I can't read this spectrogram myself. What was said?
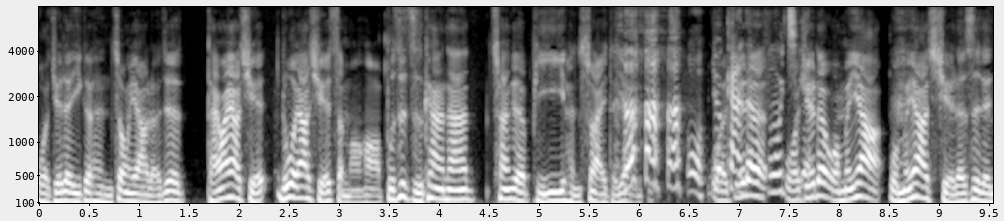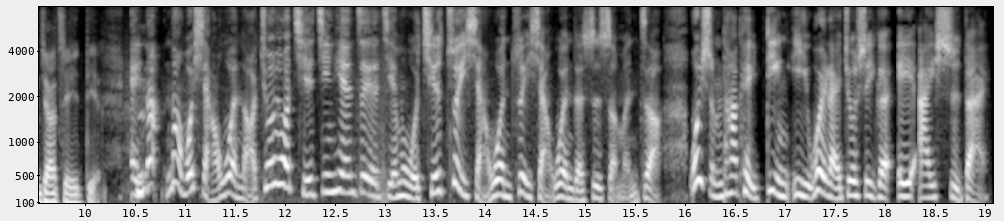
我觉得一个很重要的就是。台湾要学，如果要学什么哈，不是只看他穿个皮衣很帅的样子。我觉得，我觉得我们要我们要学的是人家这一点。哎，那那我想要问啊，就是说，其实今天这个节目，我其实最想问、最想问的是什么？你知道，为什么它可以定义未来就是一个 AI 时代？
